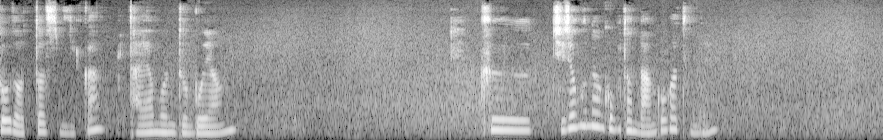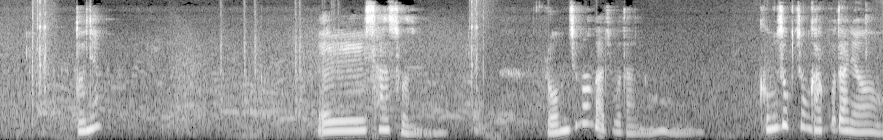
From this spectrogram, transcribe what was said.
돈 어떻습니까? 다이아몬드 모양. 그 지저분한 거보단 나은 거 같은데. 너냐? 엘사손. 럼즈만 가지고 다녀. 금속 좀 갖고 다녀.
